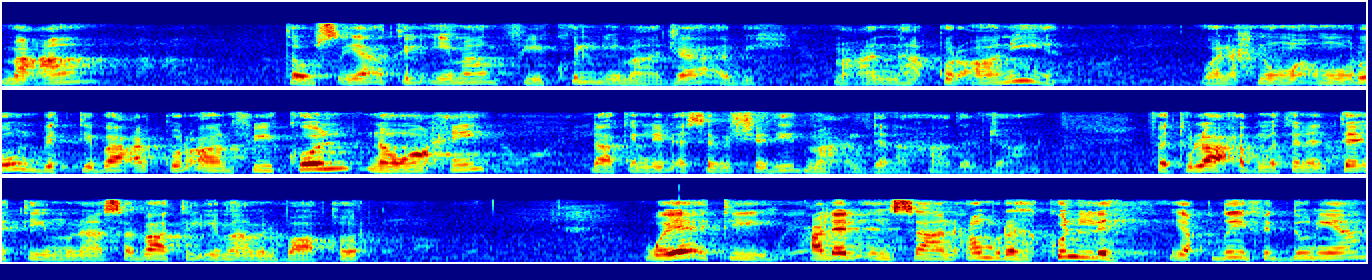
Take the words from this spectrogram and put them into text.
مع توصيات الإمام في كل ما جاء به. مع أنها قرآنية. ونحن مأمورون باتباع القرآن في كل نواحي لكن للأسف الشديد ما عندنا هذا الجانب. فتلاحظ مثلا تأتي مناسبات الإمام الباقر ويأتي على الإنسان عمره كله يقضيه في الدنيا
